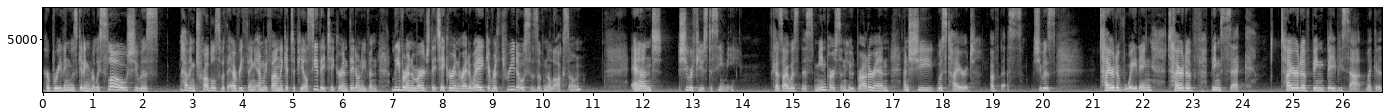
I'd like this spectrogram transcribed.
Her breathing was getting really slow. She was having troubles with everything. And we finally get to PLC. They take her in, they don't even leave her in emerge. They take her in right away, give her three doses of naloxone. And she refused to see me because I was this mean person who'd brought her in, and she was tired of this. She was tired of waiting, tired of being sick, tired of being babysat like a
